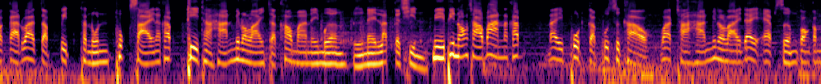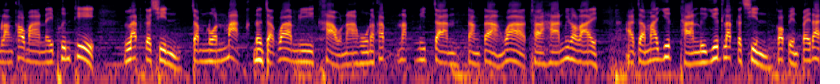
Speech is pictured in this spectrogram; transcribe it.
ประกาศว่าจะปิดถนนทุกสายนะครับที่ทหารมิโนลายจะเข้ามาในเมืองหรือในรัฐกระชิน มีพี่น้องชาวบ้านนะครับได้พูดกับผู้สื่อข่าวว่าทหารมิโนลายได้แอบเสริมกองกำลังเข้ามาในพื้นที่ลัดกระชินจำนวนมาก เนื่องจากว่ามีข่าวนาหูนะครับ นักมิจารณ์ต่างๆ ว่าทหารมิโนลายอาจจะมายึดฐานหรือยึดลัดกระชินก็เป็นไปได้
